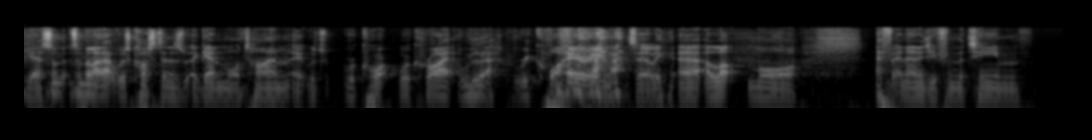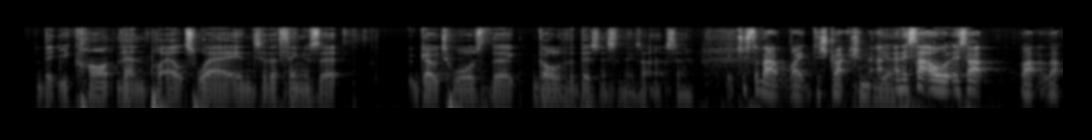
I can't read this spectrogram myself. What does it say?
Yeah, some, something like that was costing us again more time. It was require, require, bleh, requiring it's early uh, a lot more effort and energy from the team that you can't then put elsewhere into the things that go towards the goal of the business and things like that. So It's just about like distraction, Yeah. and it's that old, it's that, that that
